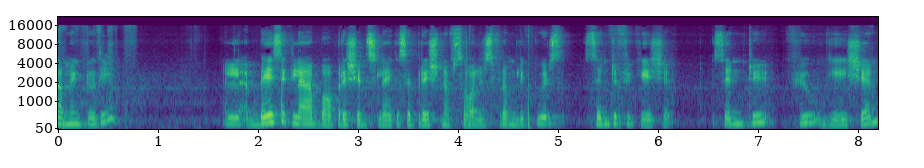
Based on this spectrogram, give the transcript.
coming to the basic lab operations like separation of solids from liquids centrification centrifugation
